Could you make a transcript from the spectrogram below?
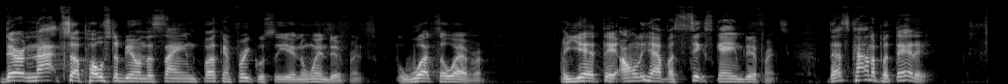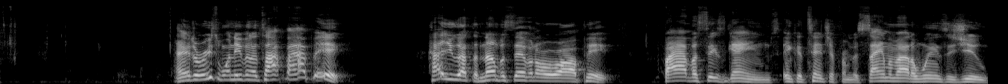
They're not supposed to be on the same fucking frequency in the win difference whatsoever. And yet they only have a six game difference. That's kind of pathetic. Angel Reese wasn't even a top five pick. How you got the number seven overall pick, five or six games in contention from the same amount of wins as you,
